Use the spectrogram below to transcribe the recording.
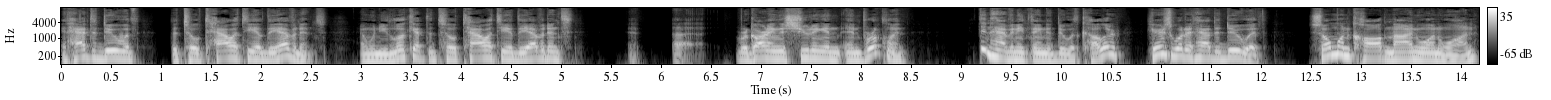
It had to do with the totality of the evidence. And when you look at the totality of the evidence uh, regarding the shooting in, in Brooklyn, it didn't have anything to do with color. Here's what it had to do with someone called 911,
